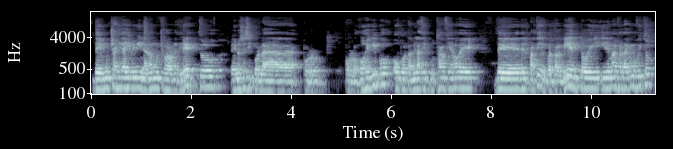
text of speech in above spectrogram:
de muchas idas y venidas, ¿no? muchos balones directos, eh, no sé si por, la, por, por, los dos equipos o por también las circunstancias ¿no? de, de, del partido en cuanto al viento y, y, demás. Es verdad que hemos visto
